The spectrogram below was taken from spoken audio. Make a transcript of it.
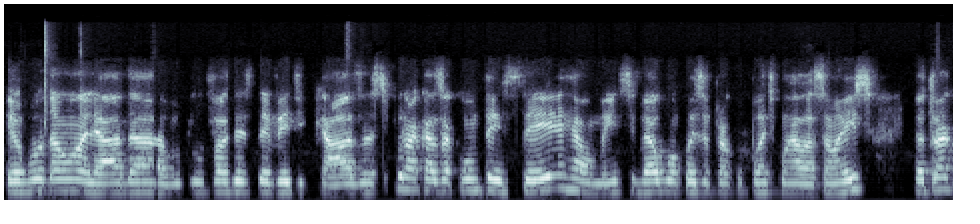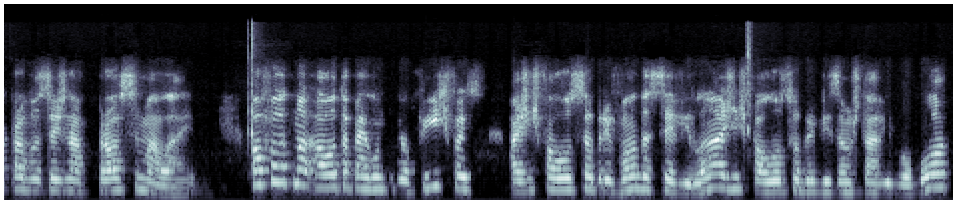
Eu vou dar uma olhada, vou fazer esse dever de casa. Se por acaso acontecer, realmente, se tiver alguma coisa preocupante com relação a isso, eu trago para vocês na próxima live. Qual foi a outra pergunta que eu fiz? Foi, a gente falou sobre Wanda ser vilã, a gente falou sobre Visão estar vivo ou morto,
